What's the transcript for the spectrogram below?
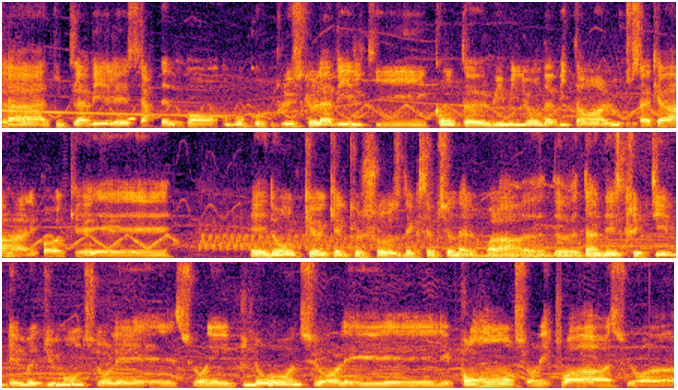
la, toute la ville est certainement beaucoup plus que la ville qui compte 8 millions d'habitants à Lusaka à l'époque. Et, et donc quelque chose d'exceptionnel, voilà, d'indescriptible des meutes du monde sur les, sur les pylônes, sur les, les ponts, sur les toits, sur euh,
